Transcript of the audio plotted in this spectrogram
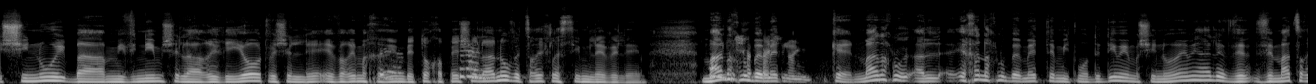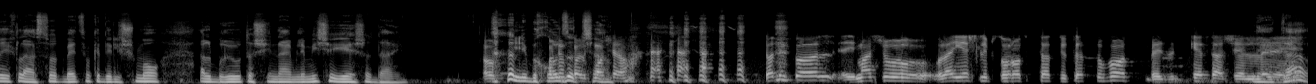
שינוי במבנים של הריריות ושל אה, איברים אחרים בתוך הפה שלנו, וצריך לשים לב אליהם. מה אנחנו באמת... כן, מה אנחנו... על, איך אנחנו באמת מתמודדים עם השינויים האלה, ו, ומה צריך לעשות בעצם כדי לשמור על בריאות השיניים למי שיש עדיין? אוקיי. אני בכל זאת שם. קודם כל, משהו, אולי יש לי בשורות קצת יותר טובות באיזה קטע של... נהדר.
